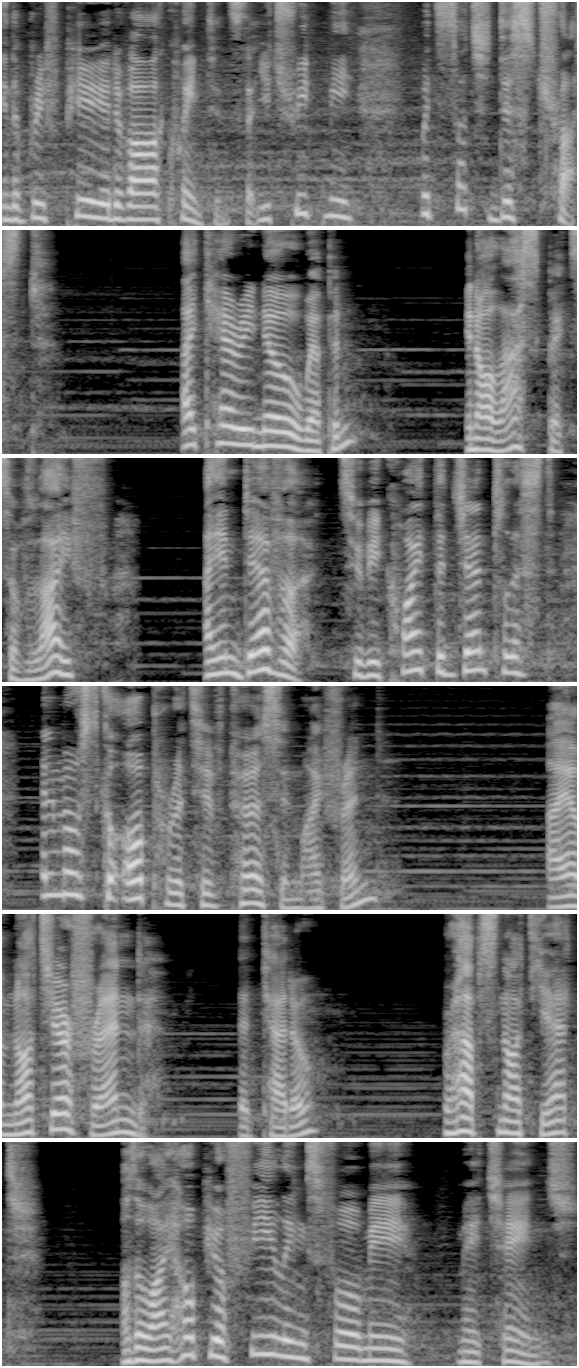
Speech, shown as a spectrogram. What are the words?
in the brief period of our acquaintance that you treat me with such distrust? I carry no weapon. In all aspects of life, I endeavor to be quite the gentlest and most cooperative person, my friend. I am not your friend, said Cato. Perhaps not yet, although I hope your feelings for me may change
